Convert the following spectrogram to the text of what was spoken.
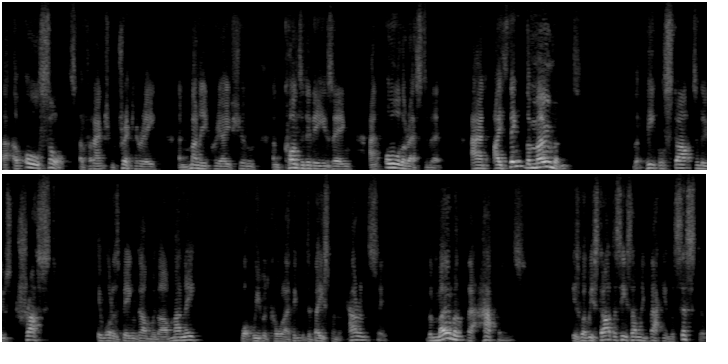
uh, of all sorts of financial trickery and money creation and quantitative easing and all the rest of it. And I think the moment that people start to lose trust in what is being done with our money, what we would call, I think, the debasement of currency, the moment that happens is when we start to see something back in the system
